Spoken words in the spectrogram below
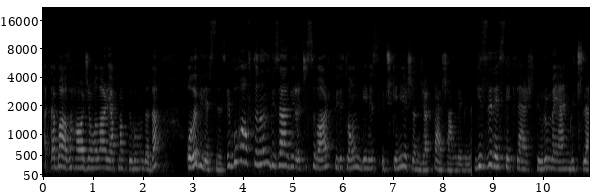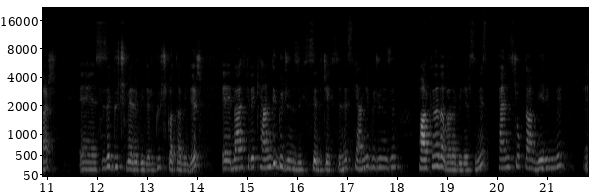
Hatta bazı harcamalar yapmak durumunda da olabilirsiniz. Ve bu haftanın güzel bir açısı var. Plüton Venüs üçgeni yaşanacak perşembe günü. Gizli destekler, görünmeyen güçler e, size güç verebilir, güç katabilir. E, belki de kendi gücünüzü hissedeceksiniz. Kendi gücünüzün farkına da varabilirsiniz. Kendinizi çok daha verimli e,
